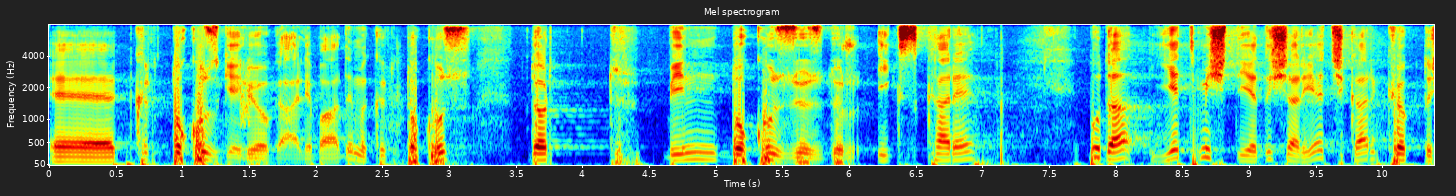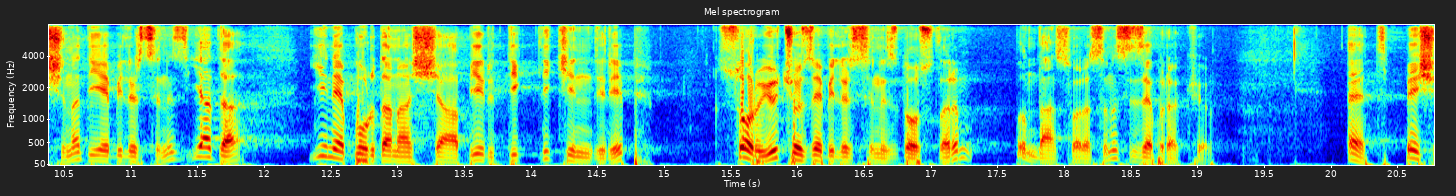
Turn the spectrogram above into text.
eee, 49 geliyor galiba değil mi? 49 4900'dür x kare. Bu da 70 diye dışarıya çıkar kök dışına diyebilirsiniz. Ya da yine buradan aşağı bir diklik indirip soruyu çözebilirsiniz dostlarım. Bundan sonrasını size bırakıyorum. Evet, 5.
